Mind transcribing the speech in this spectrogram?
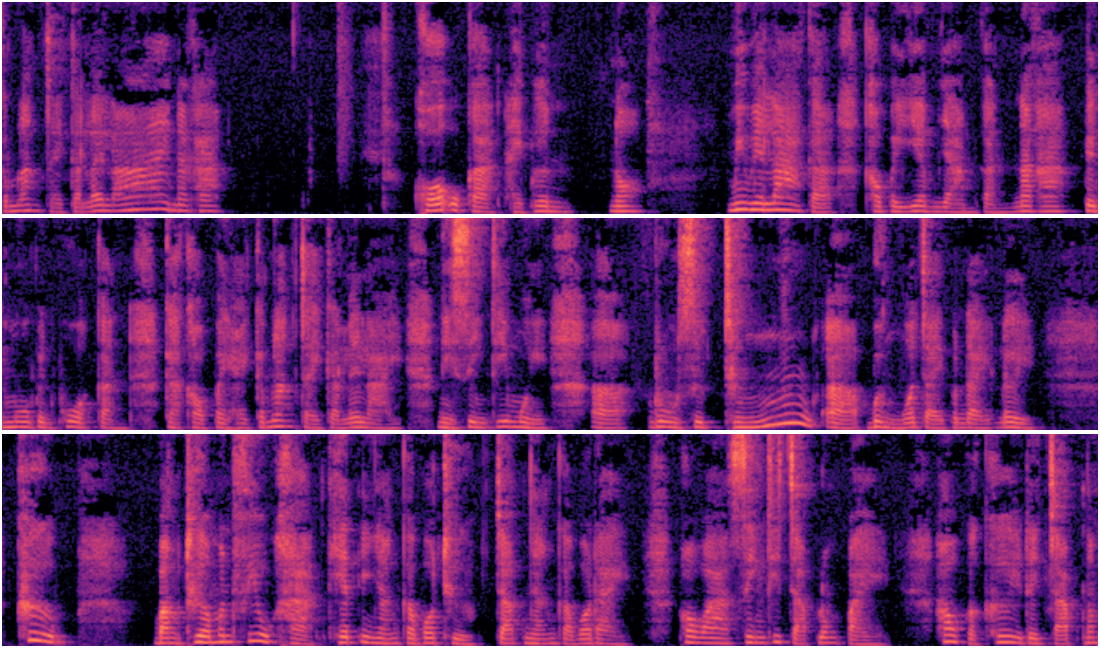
กำลังใจกันหลายๆนะคะ ขอโอกาสให้เพิ่นเนาะ มีเวลาก็เขาไปเยี่ยมยามกันนะคะ เป็นมู่เป็นพวกกันก็เขาไปให้กำลังใจกันหลายๆนี่สิ่งที่มุยรู้สึกถึงบึ้งหัวใจเพิ่นใดเลย คือบางเทือมันฟิวขาดเฮ็ดอีหยังก็บ่ถูกจับยังก็บ่ได้เพราะว่าสิ่งที่จับลงไปเฮาก็เคยได้จับนํ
